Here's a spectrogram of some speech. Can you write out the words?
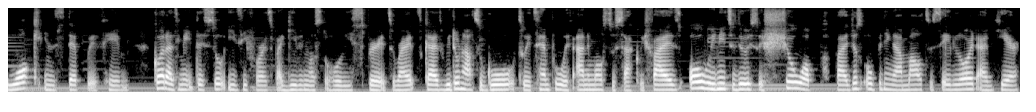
walk in step with Him God has made this so easy for us by giving us the Holy Spirit, right? Guys, we don't have to go to a temple with animals to sacrifice. All we need to do is to show up by just opening our mouth to say, Lord, I'm here,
